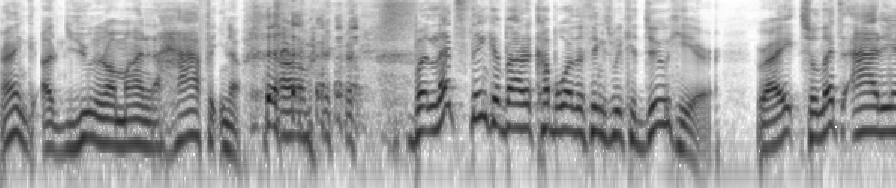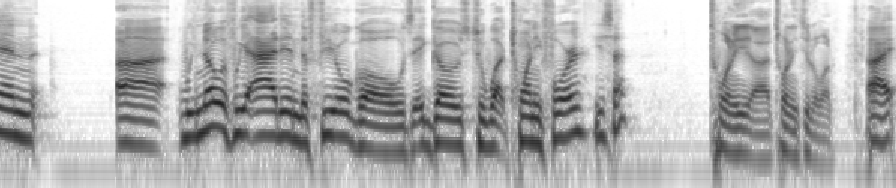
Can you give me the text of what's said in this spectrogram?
I think a unit on mine and a half, you know. Um, but let's think about a couple other things we could do here, right? So let's add in. Uh, we know if we add in the field goals, it goes to what twenty four. You said. 20, uh, 22 to 1. All right,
